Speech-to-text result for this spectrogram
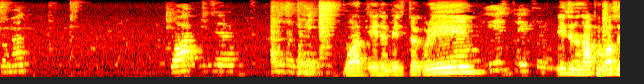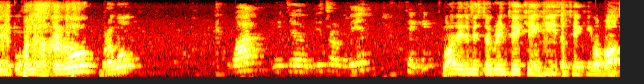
그러면 What is What is Mr. Green? is taking? is는 앞으로 와서 이거 또 하면 안 되고 뭐라고? What is Mr. Green taking? What is Mr. Green taking? He is taking a bus.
